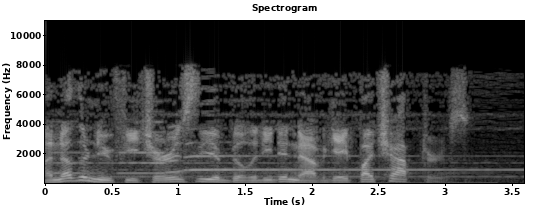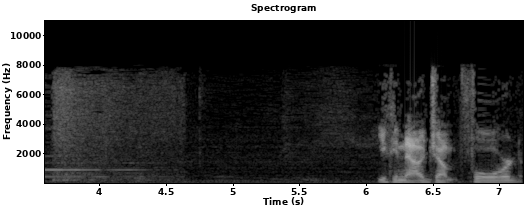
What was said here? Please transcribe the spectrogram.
Another new feature is the ability to navigate by chapters. You can now jump forward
